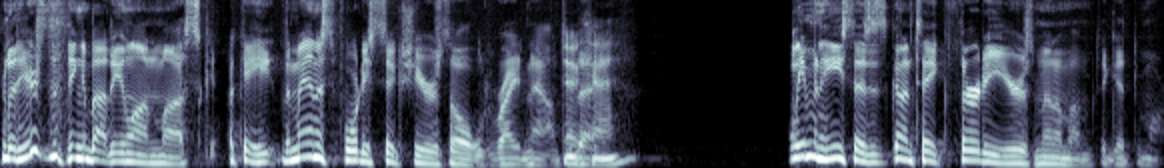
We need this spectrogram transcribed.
But here's the thing about Elon Musk. Okay, the man is 46 years old right now. Today. Okay. Even he says it's going to take 30 years minimum to get to Mars.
